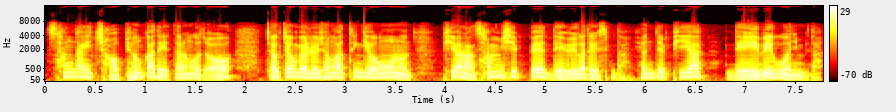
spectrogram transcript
상당히 저평가되어 있다는 거죠. 적정 밸류션 같은 경우는 PR 한 30배 내외가 되겠습니다. 현재 PR 4배 구원입니다.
